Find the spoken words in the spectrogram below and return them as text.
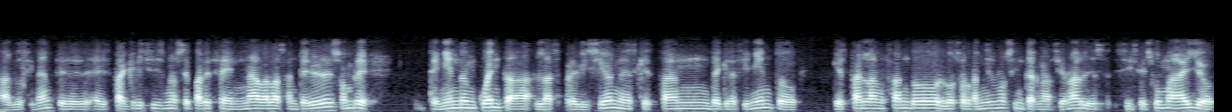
alucinante. Esta crisis no se parece en nada a las anteriores. Hombre, teniendo en cuenta las previsiones que están de crecimiento que están lanzando los organismos internacionales, si se suma a ello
